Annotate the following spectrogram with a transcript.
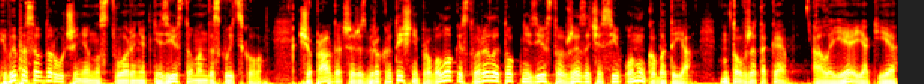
і виписав доручення на створення князівства Мандесквицького. Щоправда, через бюрократичні проволоки створили то князівство вже за часів онука Батия. Ну, То вже таке. Але є, як є,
